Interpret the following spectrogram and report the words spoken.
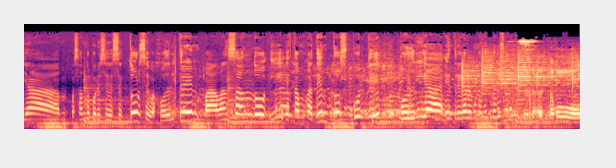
ya pasando por ese sector, se bajó del tren, va avanzando y estamos atentos porque podría entregar algunas declaraciones. Estamos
